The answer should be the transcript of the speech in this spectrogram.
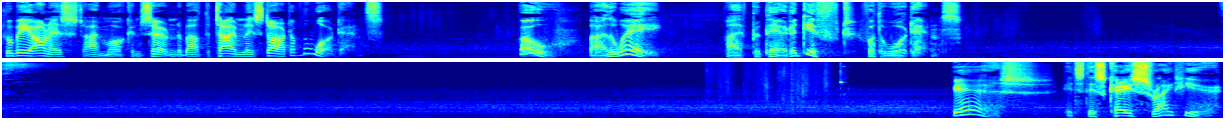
To be honest, I'm more concerned about the timely start of the war dance. Oh, by the way, I've prepared a gift for the war dance. Yes, it's this case right here.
